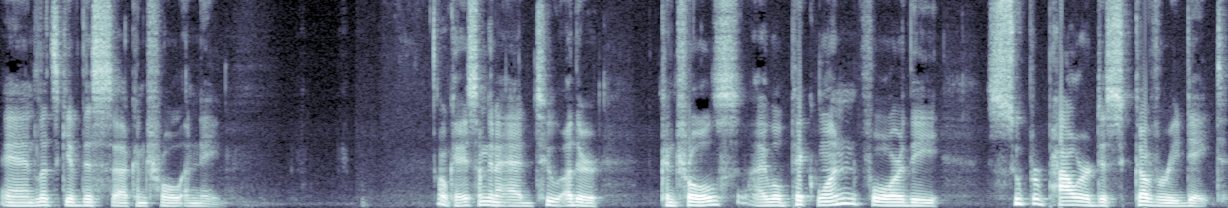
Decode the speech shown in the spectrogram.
and let's give this uh, control a name. Okay, so I'm going to add two other controls. I will pick one for the superpower discovery date.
